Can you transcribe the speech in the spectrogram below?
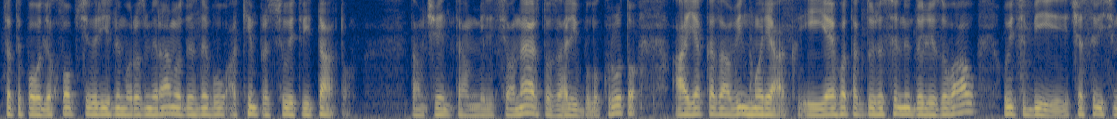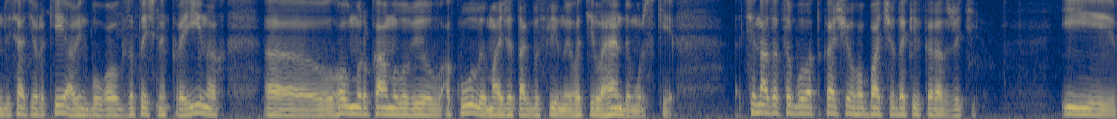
Це типово для хлопців різними розмірами. Один з них був, а ким працює твій тато? Там чи він там міліціонер, то взагалі було круто. А я казав, він моряк. І я його так дуже сильно ідеалізував. Уявіть собі, часи 80-ті роки, а він був у екзотичних країнах, е, голими руками ловив акули, майже так дослівно, його ті легенди морські. Ціна за це була така, що його бачив декілька разів в житті. І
